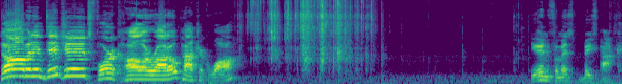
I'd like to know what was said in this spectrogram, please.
Dominant digits for Colorado, Patrick Roy. The infamous base pack.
